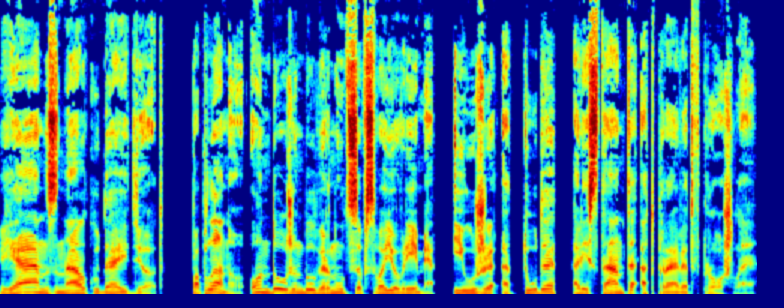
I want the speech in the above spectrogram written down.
Ян знал, куда идет. По плану он должен был вернуться в свое время, и уже оттуда арестанта отправят в прошлое.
